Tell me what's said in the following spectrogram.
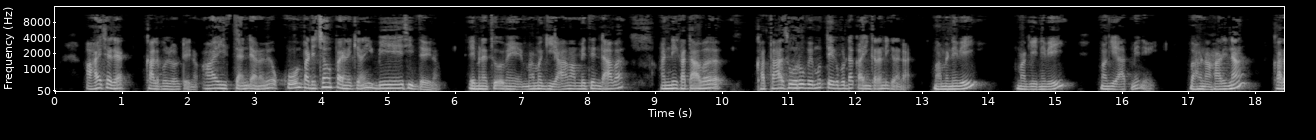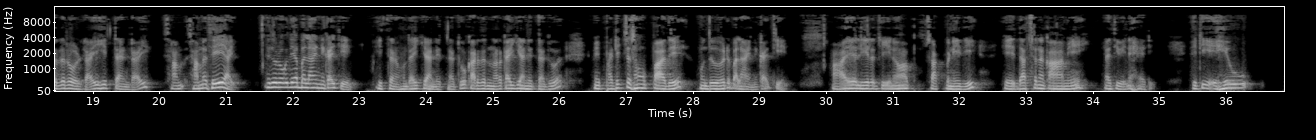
ආයතරයක් කලබල වලට එනවා. ආයෙ ස්තැන්ඩ් යනවා. මේ ඔක්කොම පටිච්චසමුප්පාදන කියන ඉබේ සිද්ධ වෙනවා. එහෙම නැතුව මේ මම ගියා මම මෙතෙන් ආවා. අන්නේ කතාව කතා ස්වරූපෙමුත් ඒක පොඩ්ඩක් අයින් කරන්න ඉගෙන ගන්න. මම නෙවෙයි, මගේ නෙවෙයි, මගේ ආත්මේ නෙවෙයි. භවනා හරිනම් කරදර වලටයි හිතෙන්ටයි සමසේයයි. ඒක ලෝක දිහා බලන එකයි තියෙන්නේ. හිතන හොඳයි කියන්නේත් නැතුව කරදර නරකයි කියන්නේත් නැතුව මේ පටිච්ච සමුප්පාදේ හොඳට බලන එකයි තියෙන්නේ. ආය ලියලා තිනවා සක්මනේදී ඒ දර්ශන කාමයේ ඇති වෙන හැටි. ඉතින් එහෙව්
